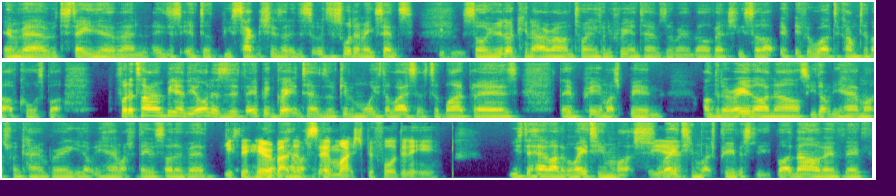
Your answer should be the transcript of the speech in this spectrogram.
in there with the stadium and it just it would be sanctions and it just, it just wouldn't make sense. Mhm. So you're looking at around 2023 in terms of when they'll eventually sell up, if, if it were to come to that, of course. But for the time being, the owners they've been great in terms of giving Moyes the license to buy players. They've pretty much been under the radar now, so you don't really hear much from Brigg, you don't really hear much from David Sullivan. You used to hear about hear them so much before, didn't you? You used to hear about them way too much, Yeah. way too much previously. But now they've they've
